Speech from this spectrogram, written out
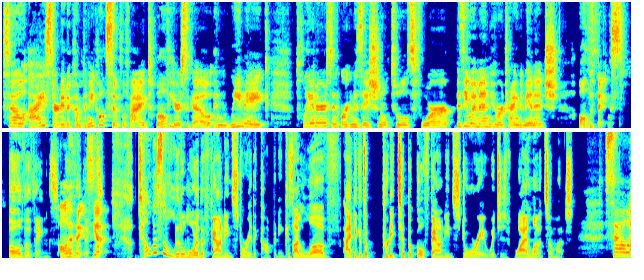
So, I started a company called Simplified 12 years ago, and we make planners and organizational tools for busy women who are trying to manage all the things. All the things. All, all the, the things. things. Yep. Tell us a little more of the founding story of the company because I love, I think it's a pretty typical founding story, which is why I love it so much. So,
